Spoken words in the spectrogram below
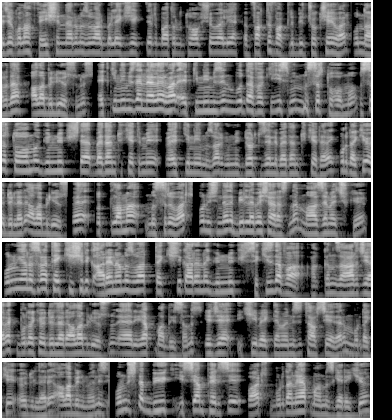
gelecek olan fashionlarımız var. Blackjack'tir, Batılı Tuhaf Şövalye ve farklı farklı birçok şey var. Bunları da alabiliyorsunuz. Etkinliğimizde neler var? Etkinliğimizin bu defaki ismi Mısır Tohumu. Mısır Tohumu günlük işte beden tüketimi etkinliğimiz var. Günlük 450 beden tüketerek buradaki ödülleri alabiliyorsunuz. Ve kutlama mısırı var. Bunun içinde de 1 ile 5 arasında malzeme çıkıyor. Bunun yanı sıra tek kişilik arenamız var. Tek kişilik arena günlük 8 defa hakkınızı harcayarak buradaki ödülleri alabiliyorsunuz. Eğer yapmadıysanız gece 2'yi beklemenizi tavsiye ederim. Buradaki ödülleri alabilmeniz. Bunun dışında büyük isyan perisi var. Burada ne yapmamız gerekiyor?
